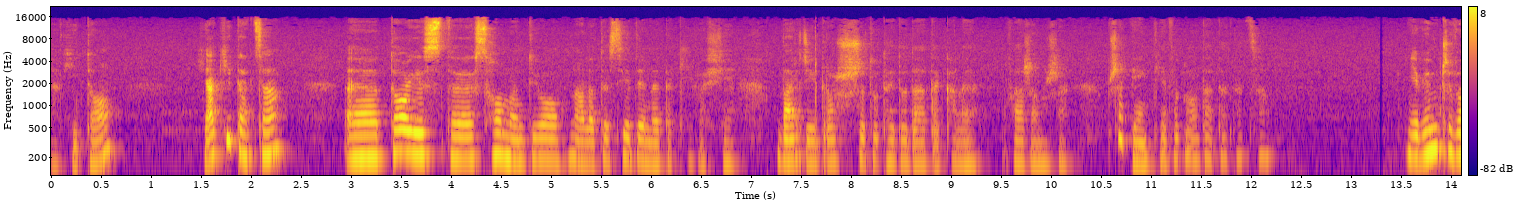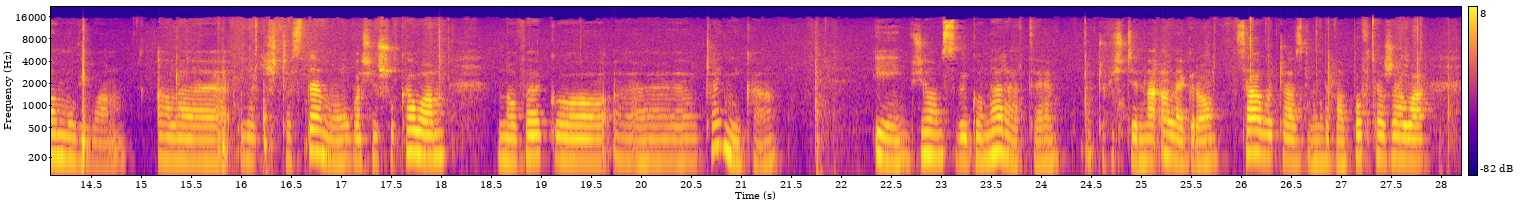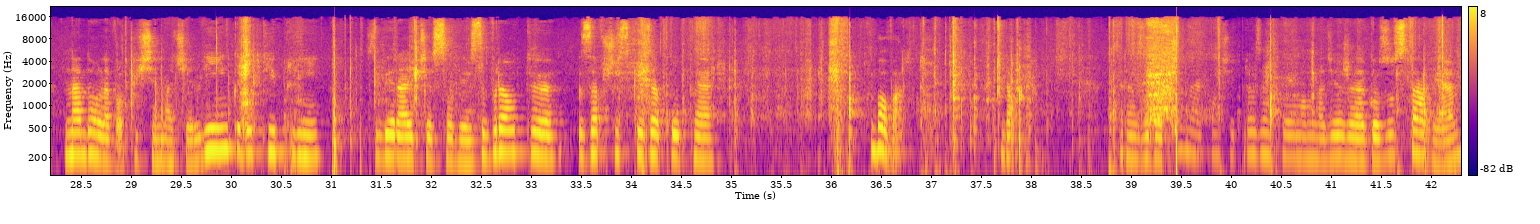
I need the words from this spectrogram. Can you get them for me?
jak i to, jak i taca. E, To jest e, z Home no ale to jest jedyny taki właśnie bardziej droższy tutaj dodatek, ale uważam, że przepięknie wygląda ta taca. Nie wiem, czy Wam ale jakiś czas temu właśnie szukałam nowego e, czajnika i wzięłam sobie go na raty, oczywiście na Allegro. Cały czas będę Wam powtarzała. Na dole w opisie macie link do Tipli. Zbierajcie sobie zwroty za wszystkie zakupy, bo warto. Dobra. Teraz zobaczymy, jak on się prezentuje. Mam nadzieję, że ja go zostawię,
